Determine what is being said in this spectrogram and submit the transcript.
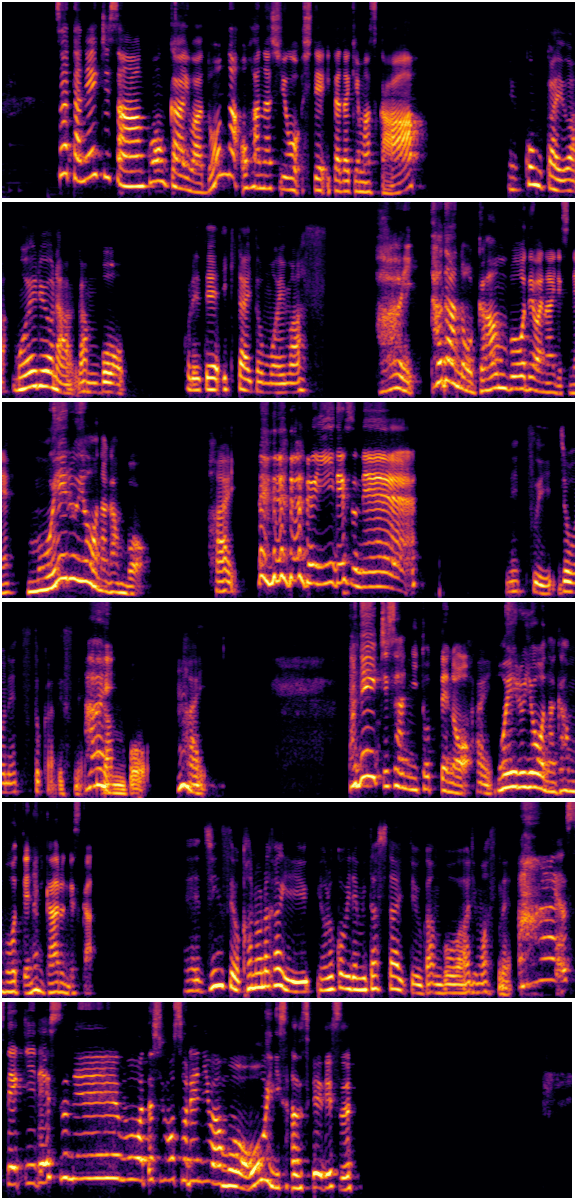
さあ、種市さん、今回はどんなお話をしていただけますか？今回は燃えるような願望。これでいきたいと思います。はい。ただの願望ではないですね。燃えるような願望。はい。いいですね。熱意、情熱とかですね。はい。願望。はい。種市さんにとっての燃えるような願望って何かあるんですか、えー、人生を可能な限り喜びで満たしたいっていう願望はありますね。ああ、素敵ですね。もう私もそれにはもう大いに賛成です。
